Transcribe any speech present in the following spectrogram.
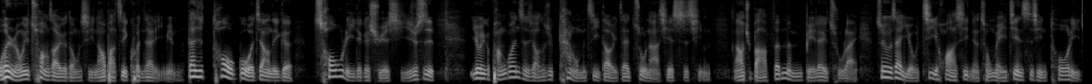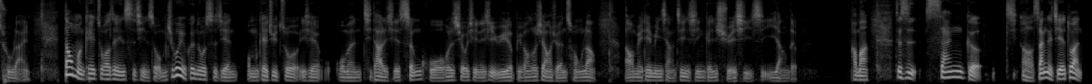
我很容易创造一个东西，然后把自己困在里面。但是透过这样的一个抽离的一个学习，也就是。用一个旁观者的角度去看我们自己到底在做哪些事情，然后去把它分门别类出来，最后再有计划性的从每一件事情脱离出来。当我们可以做到这件事情的时候，我们就会有更多时间，我们可以去做一些我们其他的一些生活或者休闲的一些娱乐，比方说像我喜欢冲浪，然后每天冥想、静心跟学习是一样的。好吗？这是三个呃三个阶段，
